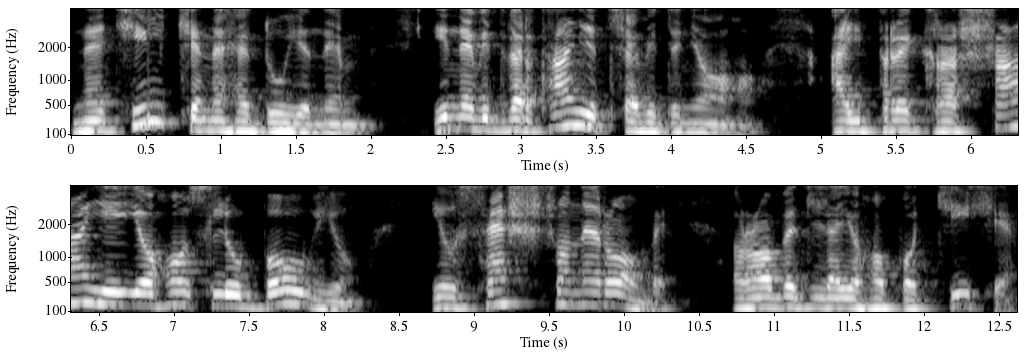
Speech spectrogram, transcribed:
не тільки не гидує ним і не відвертається від нього, а й прикрашає його з любов'ю і все, що не робить, робить для його потіхи.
